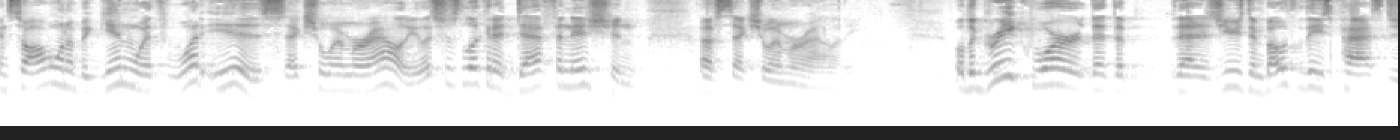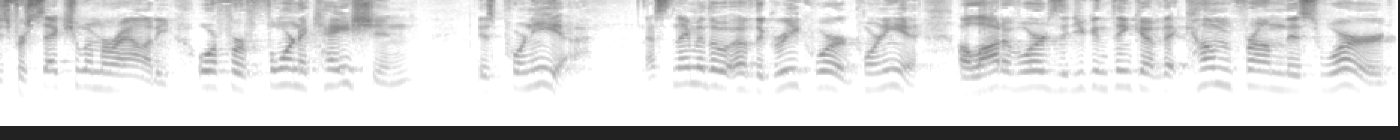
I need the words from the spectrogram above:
and so I want to begin with what is sexual immorality? Let's just look at a definition of sexual immorality. Well, the Greek word that, the, that is used in both of these passages for sexual immorality or for fornication is porneia. That's the name of the, of the Greek word, porneia. A lot of words that you can think of that come from this word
